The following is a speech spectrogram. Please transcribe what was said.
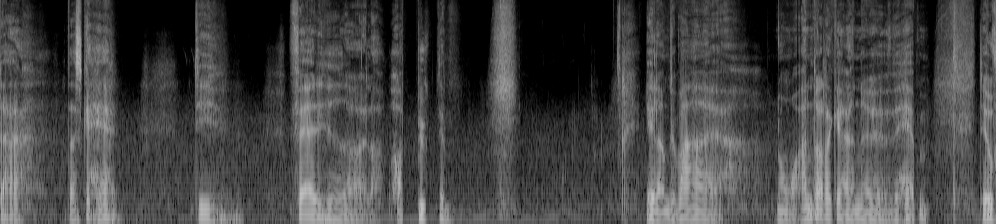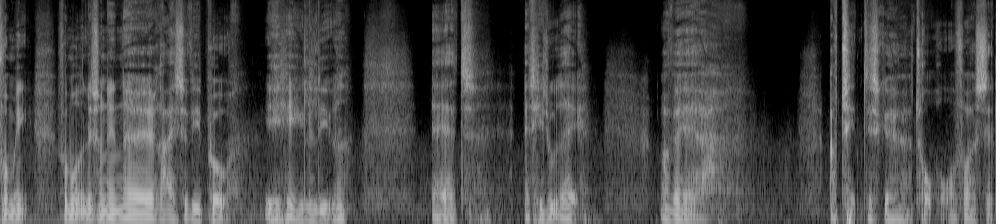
der, der skal have de færdigheder, eller opbygge dem. Eller om det bare er nogle andre, der gerne øh, vil have dem. Det er jo for mig, formodentlig sådan en øh, rejse, vi er på i hele livet. At, at hitte ud af at være autentiske øh, tro over for os selv.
